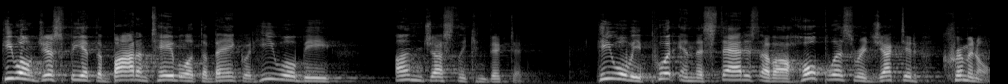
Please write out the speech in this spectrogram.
He won't just be at the bottom table at the banquet, he will be unjustly convicted. He will be put in the status of a hopeless, rejected criminal.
